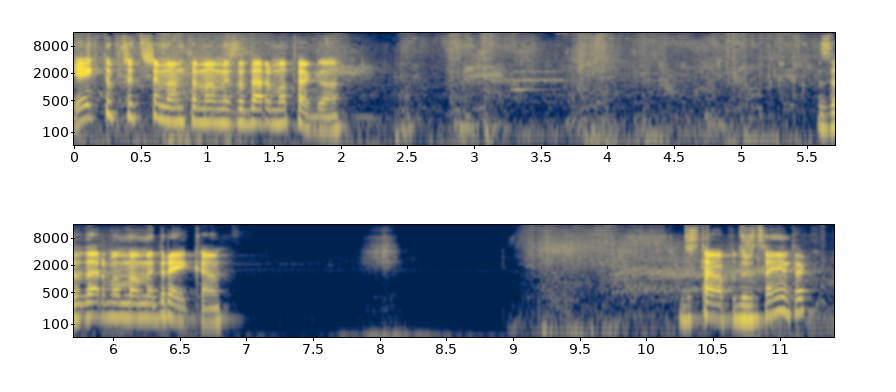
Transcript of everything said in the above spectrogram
Ja ich tu przytrzymam, to mamy za darmo tego. Za darmo mamy Drake'a. Dostała podrzucenie, tak?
